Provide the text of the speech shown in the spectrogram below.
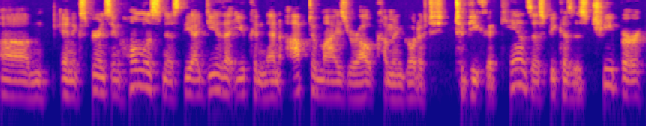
um, and experiencing homelessness, the idea that you can then optimize your outcome and go to T- Topeka, Kansas, because it's cheaper,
